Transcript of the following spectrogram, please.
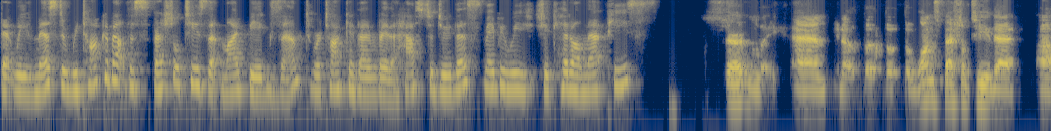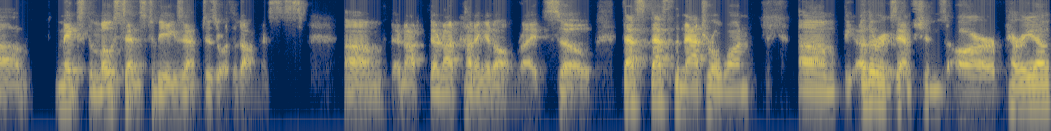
that we've missed? Did we talk about the specialties that might be exempt? We're talking about everybody that has to do this. Maybe we should hit on that piece. Certainly, and you know the the, the one specialty that um, makes the most sense to be exempt is orthodontists. Um, they're not they're not cutting at all, right? So that's that's the natural one. Um, the other exemptions are perio,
